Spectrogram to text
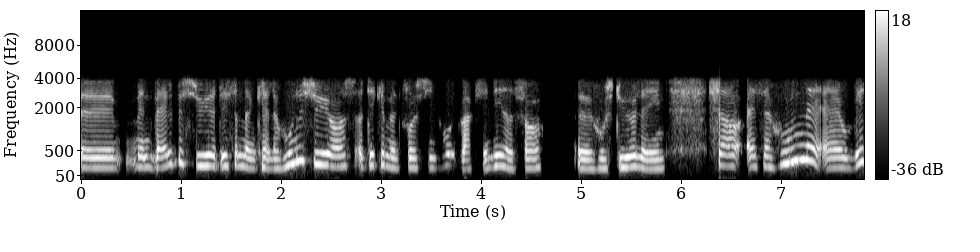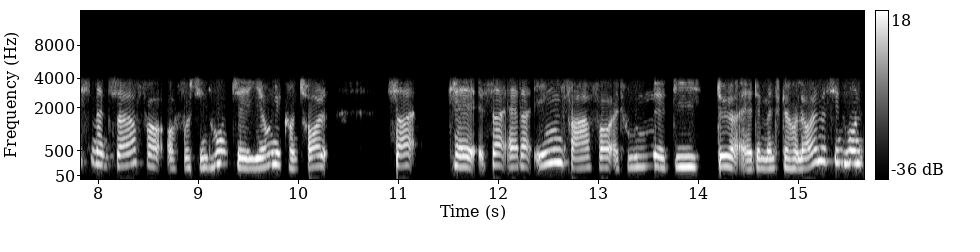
Øh, men valpesyge er det, som man kalder hundesyge også, og det kan man få sin hund vaccineret for øh, hos dyrlægen. Så altså hundene er jo, hvis man sørger for at få sin hund til jævnlig kontrol, så kan, så er der ingen fare for, at hundene de dør af det. Man skal holde øje med sin hund,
